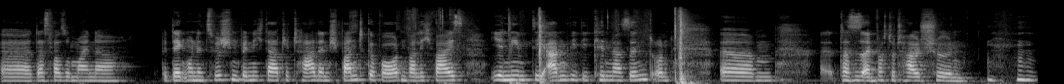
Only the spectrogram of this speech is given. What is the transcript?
Äh, das war so meine Bedenken und inzwischen bin ich da total entspannt geworden, weil ich weiß, ihr nehmt die an, wie die Kinder sind und ähm, das ist einfach total schön.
